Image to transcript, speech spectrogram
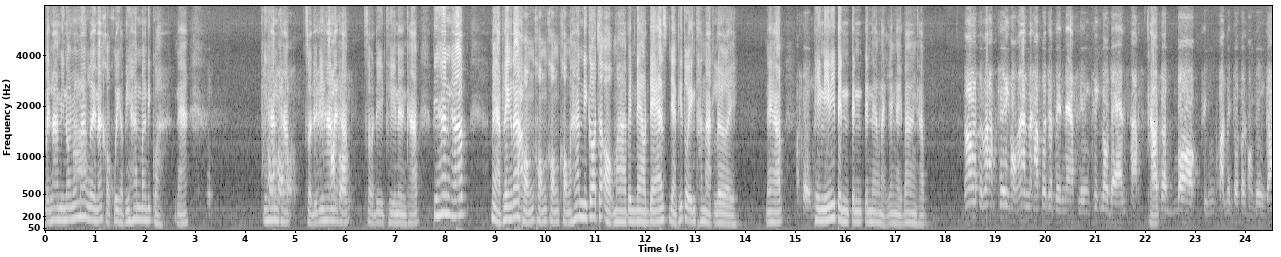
เวลามีน้อยมากๆเลยนะ ขอคุยกับพี่ฮั่นบ้างดีกว่า นะ พี่ฮั่นครับ สวัสดีพี่ฮั่นนะครับ สวัสดีอีกทีหนึ่งครับ พี่ฮั่นครับแหมเพลงแรกของของของของฮั่นนี่ก็จะออกมาเป็นแนวแดนซ์อย่างที่ตัวเองถนัดเลยนะครับครับผมเพลงนี้นี่เป็นเป็นเป็นแนวไหนยังไงบ้างครับ ก็สำหรับเพลงของอันนะครับ ก็จะเป็นแนวเพลงเทคโนแดนซ์ครับครับเขาจะบอกถึงความเป็นตัวตนของตัวเองก็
